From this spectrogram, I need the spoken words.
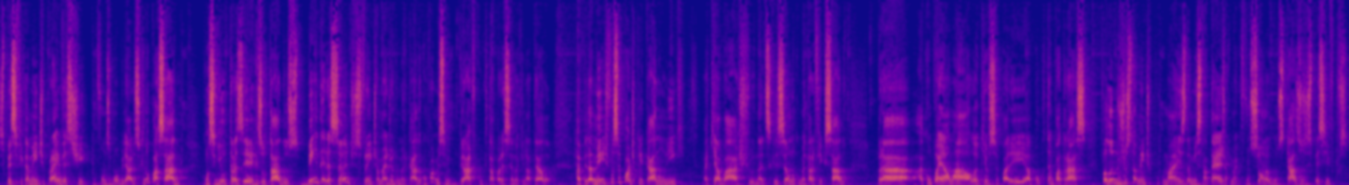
especificamente para investir em fundos imobiliários, que no passado conseguiu trazer resultados bem interessantes frente à média do mercado, conforme esse gráfico que está aparecendo aqui na tela, rapidamente você pode clicar no link aqui abaixo na descrição, no comentário fixado, para acompanhar uma aula que eu separei há pouco tempo atrás, falando justamente um pouco mais da minha estratégia, como é que funciona, alguns casos específicos.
